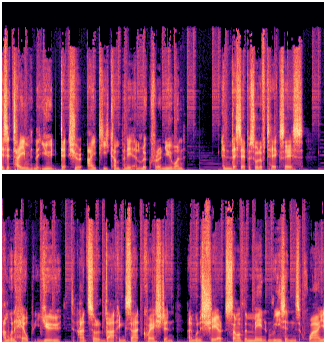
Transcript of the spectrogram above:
Is it time that you ditch your IT company and look for a new one? In this episode of Techcess, I'm going to help you to answer that exact question. I'm going to share some of the main reasons why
